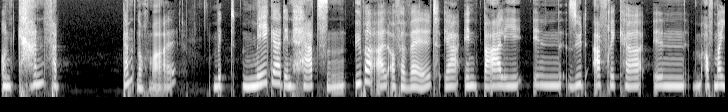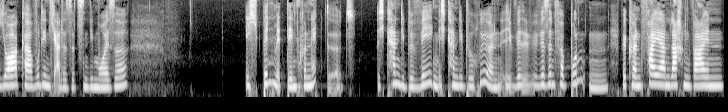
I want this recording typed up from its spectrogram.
und kann verdammt nochmal mit mega den Herzen überall auf der Welt, ja, in Bali, in Südafrika, in, auf Mallorca, wo die nicht alle sitzen, die Mäuse. Ich bin mit denen connected. Ich kann die bewegen, ich kann die berühren. Wir, wir sind verbunden. Wir können feiern, lachen, weinen,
